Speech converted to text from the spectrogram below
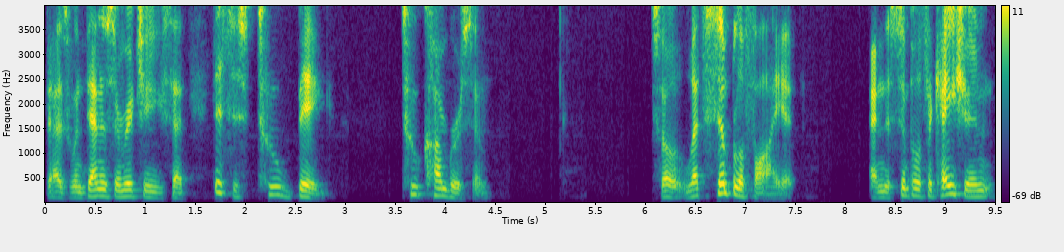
That's when Dennis and Ritchie said, this is too big, too cumbersome. So let's simplify it. And the simplification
